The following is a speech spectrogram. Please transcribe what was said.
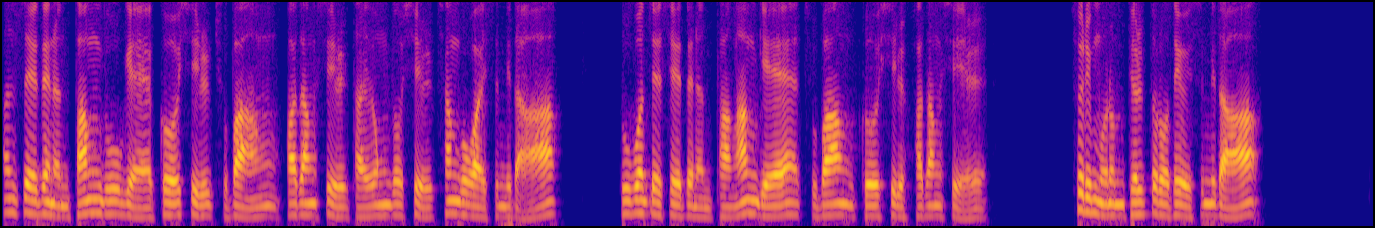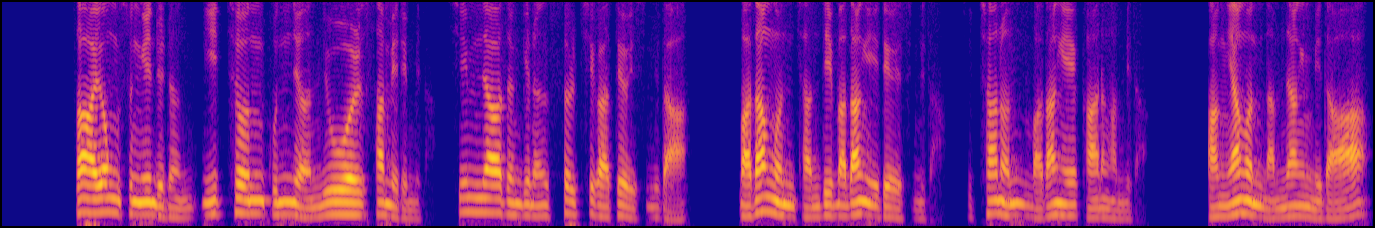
한 세대는 방 두 개, 거실, 주방, 화장실, 다용도실, 창고가 있습니다. 두 번째 세대는 방 한 개, 주방, 거실, 화장실, 출입문은 별도로 되어 있습니다. 사용 승인일은 2009년 6월 3일입니다. 심야 전기는 설치가 되어 있습니다. 마당은 잔디 마당이 되어 있습니다. 주차는 마당에 가능합니다. 방향은 남향입니다.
